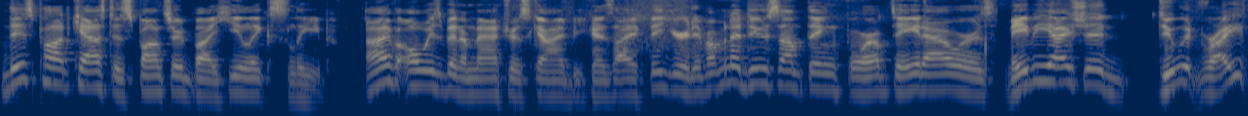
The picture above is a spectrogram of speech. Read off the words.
This podcast is sponsored by Helix Sleep. I've always been a mattress guy because I figured if I'm going to do something for up to eight hours, maybe I should do it right.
